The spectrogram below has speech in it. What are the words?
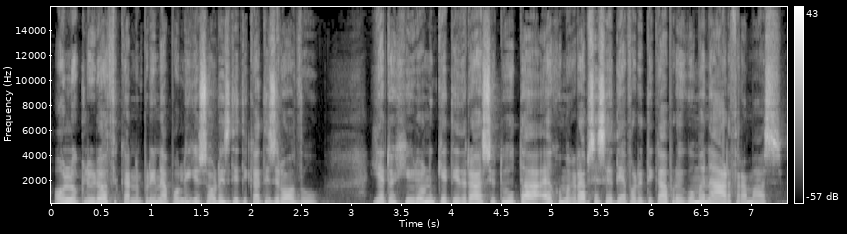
ολοκληρώθηκαν πριν από λίγες ώρες δυτικά της Ρόδου. Για το Χιρόν και τη δράση του τα έχουμε γράψει σε διαφορετικά προηγούμενα άρθρα μας.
